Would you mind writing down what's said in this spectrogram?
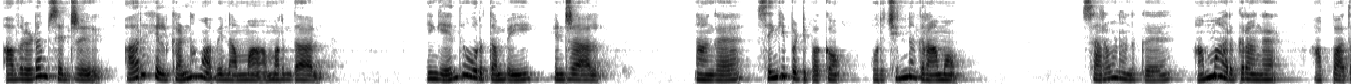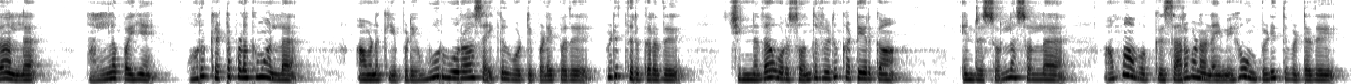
அவரிடம் சென்று அருகில் கண்ணம்மாவின் அம்மா அமர்ந்தாள். நீங்கள் எந்த ஊர் தம்பி? என்றால் நாங்கள் செங்கிப்பட்டி பக்கம் ஒரு சின்ன கிராமம். சரவணனுக்கு அம்மா இருக்கிறாங்க. அப்பா தான் இல்லை. நல்ல பையன். ஒரு கெட்ட பழக்கமும் இல்லை. அவனுக்கு இப்படி ஊர் ஊராக சைக்கிள் ஓட்டி பிழைப்பது பிடித்திருக்கிறது. சின்னதாக ஒரு சொந்த வீடும் கட்டியிருக்கான் என்று சொல்ல சொல்ல அம்மாவுக்கு சரவணனை மிகவும் பிடித்து விட்டது.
